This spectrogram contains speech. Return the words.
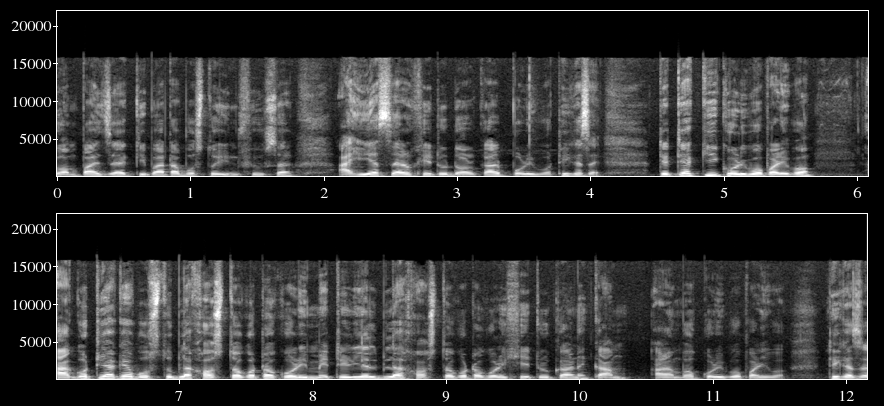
গম পায় যে কিবা এটা বস্তু ইন ফিউচাৰ আহি আছে আৰু সেইটো দৰকাৰ পৰিব ঠিক আছে? তেতিয়া কি কৰিব পাৰিব? আগতীয়াকৈ বস্তুবিলাক হস্তগত কৰি মেটেৰিয়েলবিলাক হস্তগত কৰি সেইটোৰ কাৰণে কাম আৰম্ভ কৰিব পাৰিব। ঠিক আছে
